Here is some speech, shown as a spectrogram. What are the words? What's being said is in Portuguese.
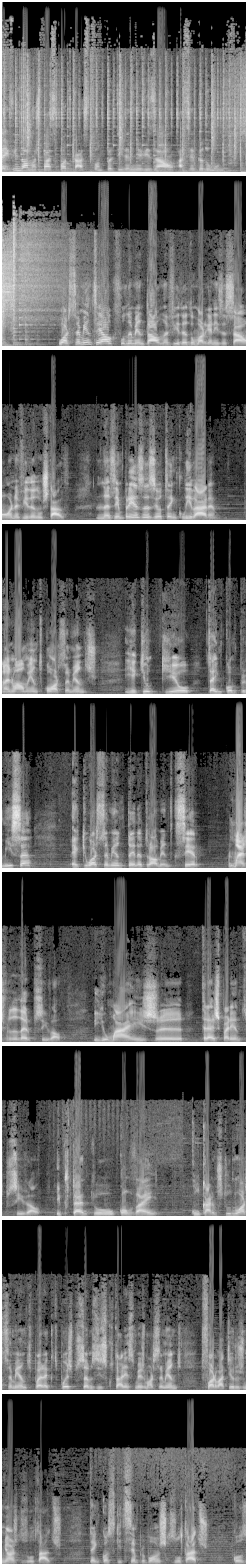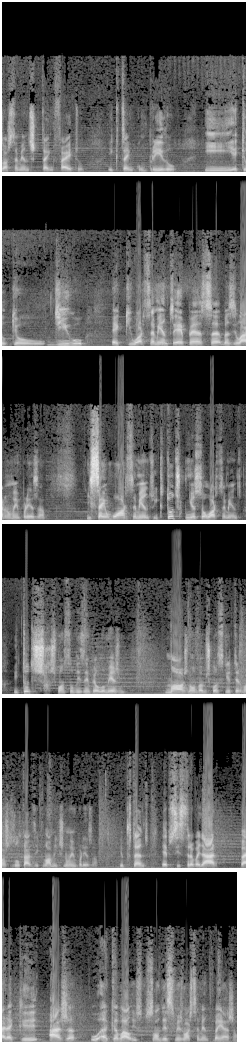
Bem-vindo ao meu espaço podcast, onde partilho a minha visão acerca do mundo. O orçamento é algo fundamental na vida de uma organização ou na vida de um Estado. Nas empresas eu tenho que lidar anualmente com orçamentos e aquilo que eu tenho como premissa é que o orçamento tem naturalmente que ser o mais verdadeiro possível e o mais uh, transparente possível. E portanto convém colocarmos tudo no orçamento para que depois possamos executar esse mesmo orçamento de forma a ter os melhores resultados. Tenho conseguido sempre bons resultados com os orçamentos que tenho feito e que tenho cumprido e aquilo que eu digo é que o orçamento é a peça basilar numa empresa. E sem um bom orçamento, e que todos conheçam o orçamento e todos se responsabilizem pelo mesmo, nós não vamos conseguir ter bons resultados económicos numa empresa. E, portanto, é preciso trabalhar para que haja a cabal execução desse mesmo orçamento. Bem-ajam.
